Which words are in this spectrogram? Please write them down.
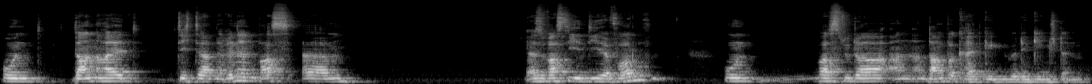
und dann halt dich daran erinnern, was, ähm, also was die in dir hervorrufen und was du da an, an Dankbarkeit gegenüber den Gegenständen,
